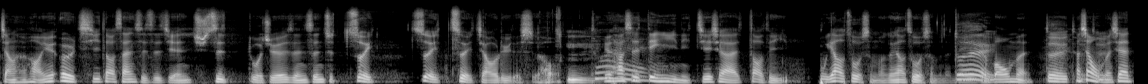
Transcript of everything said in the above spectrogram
讲的很好，因为二七到三十之间是我觉得人生是最最最焦虑的时候，嗯，因为它是定义你接下来到底不要做什么跟要做什么的那个 moment，对，那像我们现在。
